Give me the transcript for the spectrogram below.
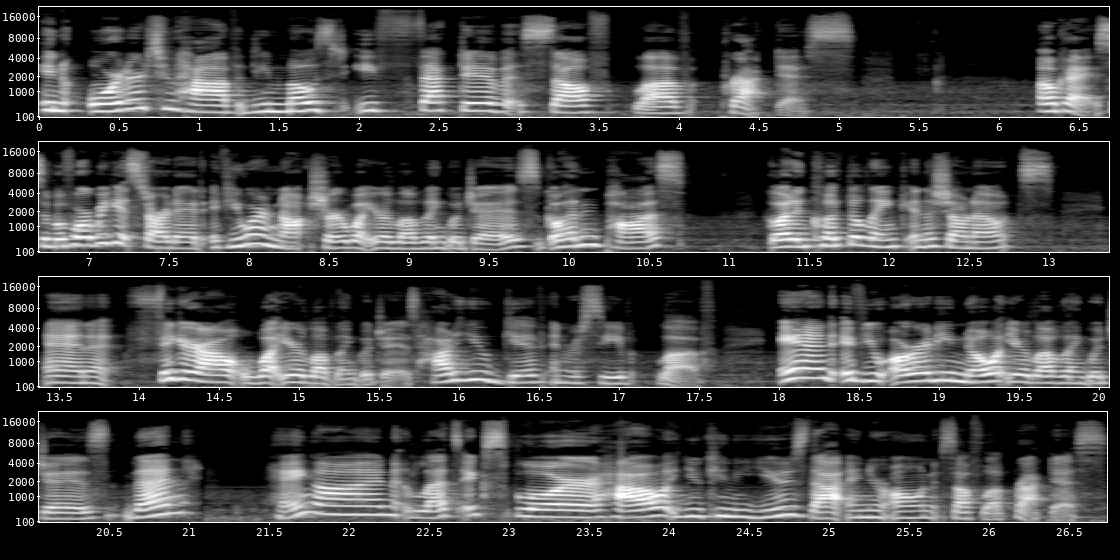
in order to have the most effective self love practice. Okay, so before we get started, if you are not sure what your love language is, go ahead and pause. Go ahead and click the link in the show notes and figure out what your love language is. How do you give and receive love? And if you already know what your love language is, then hang on, let's explore how you can use that in your own self love practice.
